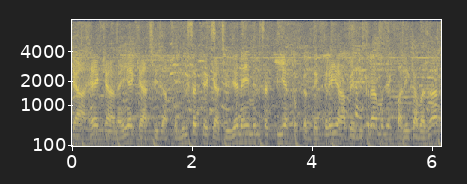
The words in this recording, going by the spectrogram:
क्या है, क्या नहीं है, क्या चीज़ आपको मिल सकती है, क्या चीज़ें नहीं मिल सकती है। तो फिर देख रहे यहाँ पे दिख रहा है मुझे पालिका बाज़ार।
